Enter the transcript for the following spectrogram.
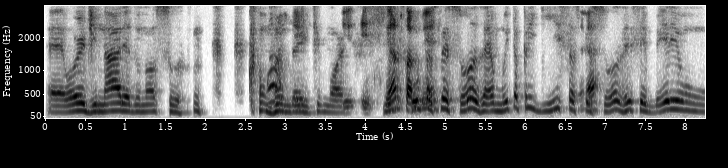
é, ordinária do nosso comandante mor. E, e certamente as pessoas, é muita preguiça as é. pessoas receberem um,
